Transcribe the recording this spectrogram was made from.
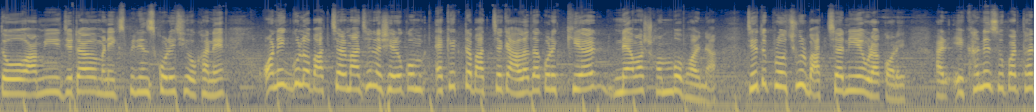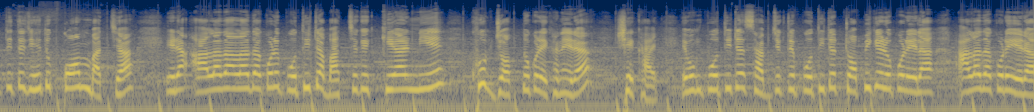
তো আমি যেটা মানে এক্সপিরিয়েন্স করেছি ওখানে, অনেকগুলো বাচ্চার মাঝে না সেরকম এক একটা বাচ্চাকে আলাদা করে কেয়ার নেওয়া সম্ভব হয় না। যেহেতু প্রচুর বাচ্চা নিয়ে ওরা করে। আর এখানে সুপার থার্টিতে যেহেতু কম বাচ্চা, এরা আলাদা আলাদা করে প্রতিটা বাচ্চাকে কেয়ার নিয়ে খুব যত্ন করে এখানে এরা শেখায়। এবং প্রতিটা সাবজেক্টে প্রতিটা টপিকের ওপর এরা আলাদা করে এরা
